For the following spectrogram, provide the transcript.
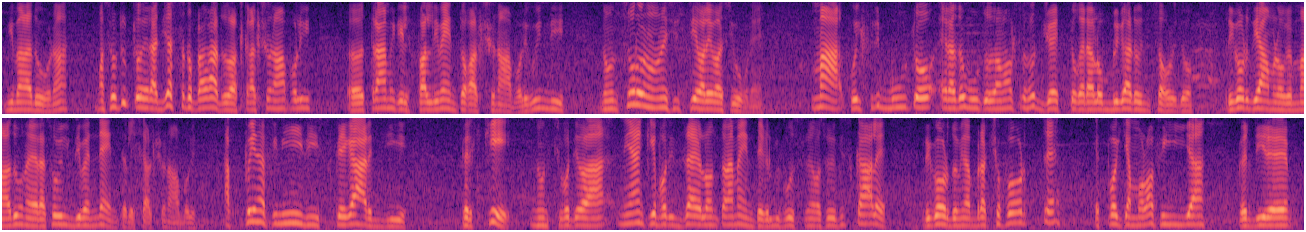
di Maradona ma soprattutto era già stato pagato dal Calcio Napoli eh, tramite il fallimento Calcio Napoli, quindi non solo non esisteva l'evasione, ma quel tributo era dovuto da un altro soggetto che era l'obbligato insolito. Ricordiamolo che Maradona era solo il dipendente del Calcio Napoli. Appena finì di spiegargli perché non si poteva neanche ipotizzare lontanamente che lui fosse un evasore fiscale, ricordo mi abbraccio forte e poi chiamò la figlia per dire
